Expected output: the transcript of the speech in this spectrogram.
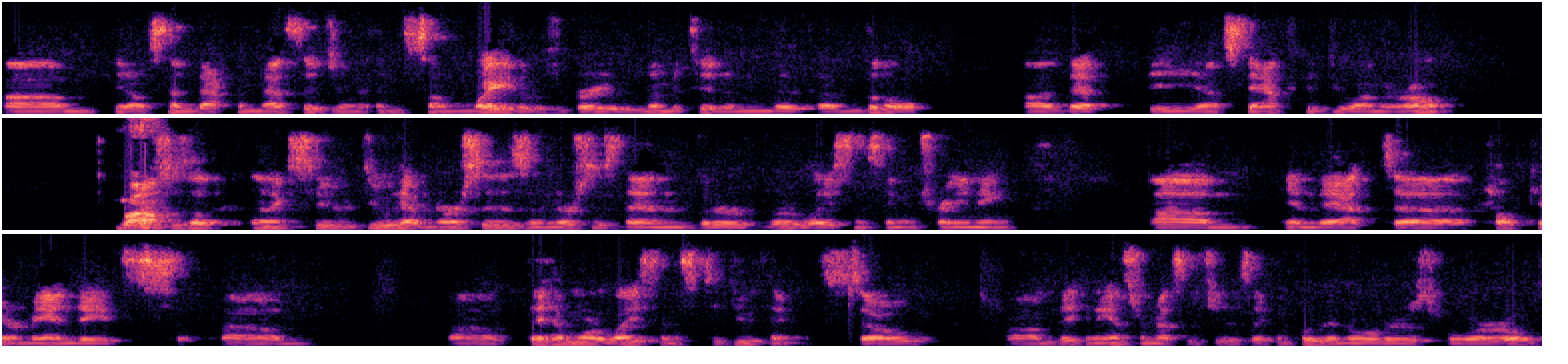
um, you know, send back a message in, in some way. There was very limited and li- uh, little uh, that the uh, staff could do on their own. Wow. Versus other clinics who do have nurses, and nurses then their, their licensing and training um, in that uh, healthcare mandates, um, uh, they have more license to do things. So um, they can answer messages. They can put in orders for, oh,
